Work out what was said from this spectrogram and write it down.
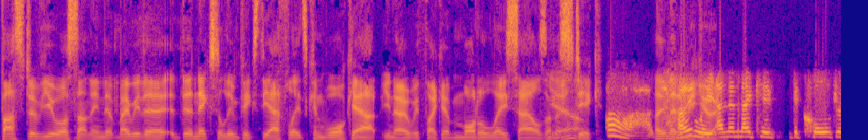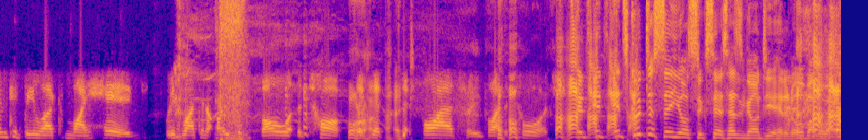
bust of you or something that maybe the the next Olympics the athletes can walk out, you know, with like a model Leigh Sales on a stick. Oh, think that'd be totally. And then they could, the cauldron could be like my head with like an open bowl at the top that gets set fire to by the torch. It's, it's, it's good to see your success hasn't gone to your head at all, by the way,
